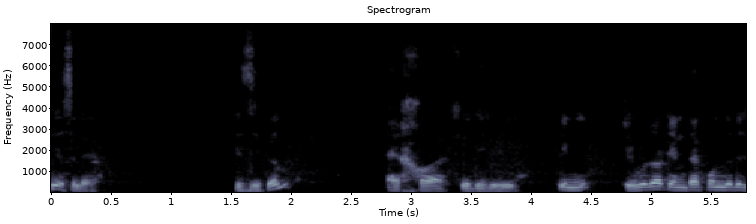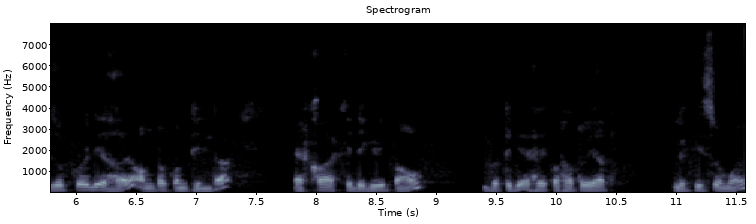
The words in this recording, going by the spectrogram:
কি আছিলে? ফিজিকেল এশ আশী ডিগ্ৰী। তিনি ত্ৰিভুজৰ তিনিটা কোণ যদি যোগ কৰি দিয়া হয় অন্তকোণ তিনিটা এশ আশী ডিগ্ৰী পাওঁ। গতিকে সেই কথাটো ইয়াত লিখিছোঁ মই।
